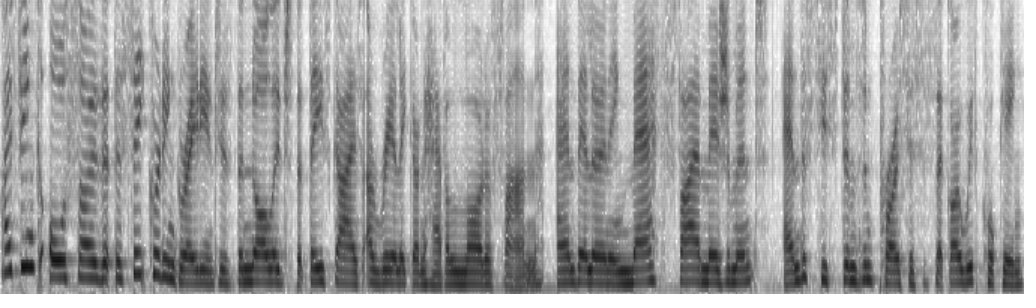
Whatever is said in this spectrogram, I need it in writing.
I think also that the secret ingredient is the knowledge that these guys are really going to have a lot of fun and they're learning maths via measurement and the systems and processes that go with cooking.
